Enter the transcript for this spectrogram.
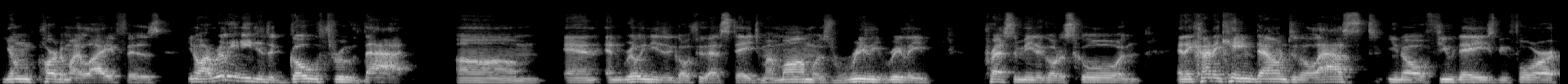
young part of my life is you know i really needed to go through that um and and really needed to go through that stage. My mom was really really pressing me to go to school and and it kind of came down to the last you know few days before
